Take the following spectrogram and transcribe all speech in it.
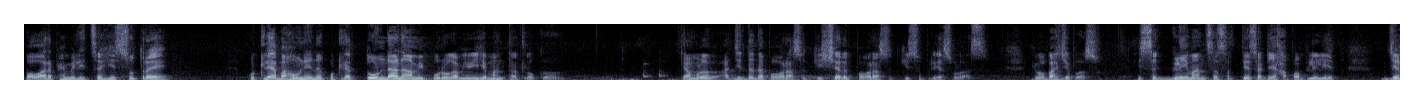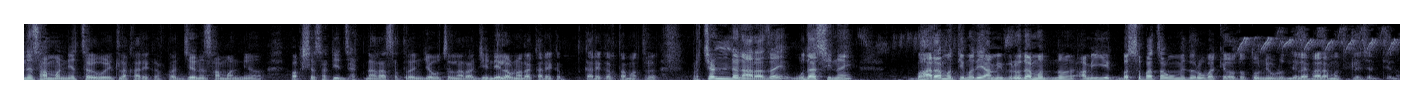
पवार फॅमिलीचं हे सूत्र आहे. कुठल्या भावनेनं कुठल्या तोंडानं आम्ही पुरोगामी हे म्हणतात लोक? त्यामुळं अजितदादा पवार असोत की शरद पवार असोत की सुप्रिया सुळा असो किंवा भाजप असो ही सगळी माणसं सत्तेसाठी हापापलेली आहेत. जनसामान्य चळवळीतला कार्यकर्ता जनसामान्य पक्षासाठी झटणारा सतरंज उचलणारा झेंडे लावणारा कार्यकर कार्यकर्ता मात्र प्रचंड नाराज आहे उदासीन आहे. बारामतीमध्ये आम्ही विरोधामधनं आम्ही एक बसपाचा उमेदवार उभा केला होता तो निवडून दिला आहे बारामतीतल्या जनतेनं.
